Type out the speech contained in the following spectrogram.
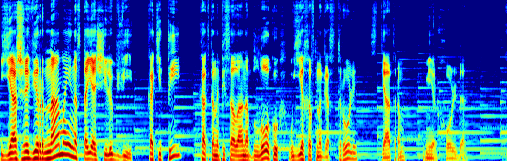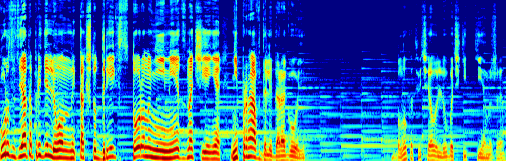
«Я же верна моей настоящей любви, как и ты», как-то написала она Блоку, уехав на гастроли с театром Мирхольда. Курс взят определенный, так что дрейф в сторону не имеет значения. Не правда ли, дорогой? Блок отвечал Любочке тем же,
